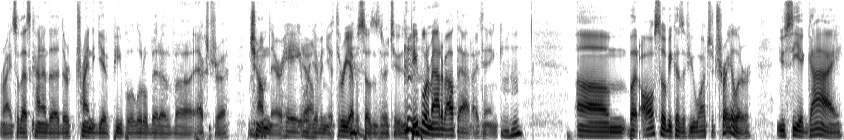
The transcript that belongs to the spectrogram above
right? So that's kind of the they're trying to give people a little bit of uh, extra chum there. Hey, we're giving you three episodes instead of two. people are mad about that, I think. Um, but also because if you watch a trailer, you see a guy,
